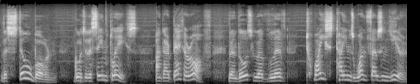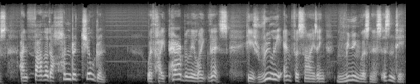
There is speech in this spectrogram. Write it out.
the stillborn go to the same place and are better off than those who have lived twice times 1,000 years and fathered a hundred children. With hyperbole like this, he's really emphasizing meaninglessness, isn't he?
